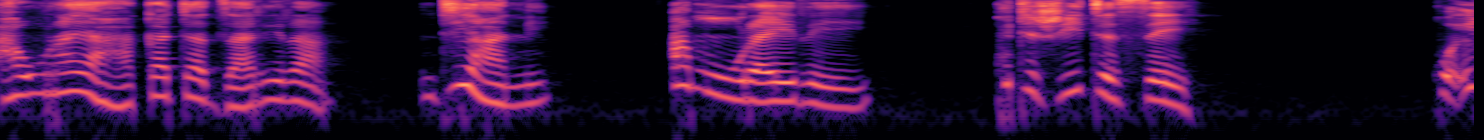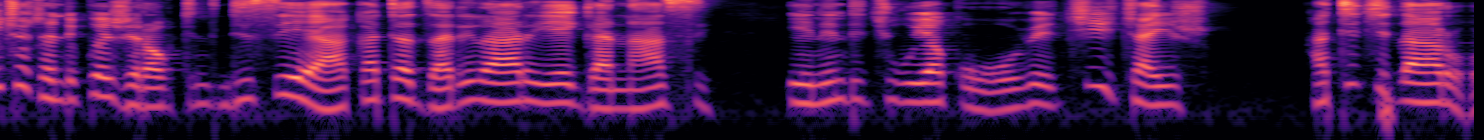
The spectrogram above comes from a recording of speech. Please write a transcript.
Auraya hakatadzarira ndiani amuurayirei kuti zviite sei? Ko icho chandikwezvera kuti ndisiye hakatadzarira ari yega nhasi ini ndichiuya kuhove? Chii chaizvo? Hatichidaro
